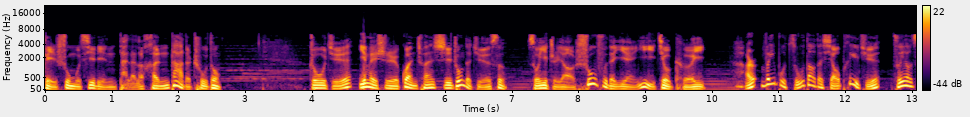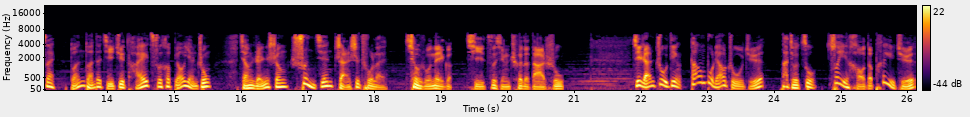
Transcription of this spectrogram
给树木希林带来了很大的触动。主角因为是贯穿始终的角色，所以只要舒服的演绎就可以；而微不足道的小配角，则要在短短的几句台词和表演中，将人生瞬间展示出来。就如那个骑自行车的大叔。既然注定当不了主角，那就做最好的配角。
